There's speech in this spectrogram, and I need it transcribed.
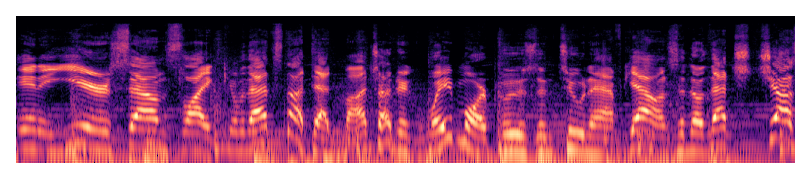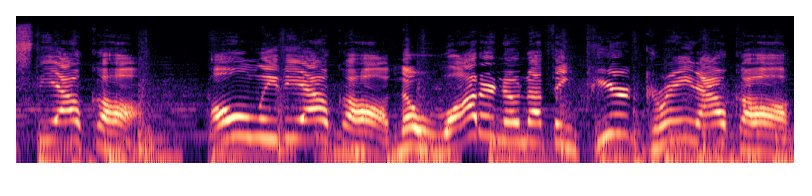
in a year sounds like well, that's not that much. I drink way more booze than two and a half gallons. And no, that's just the alcohol. Only the alcohol. No water, no nothing. Pure grain alcohol.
